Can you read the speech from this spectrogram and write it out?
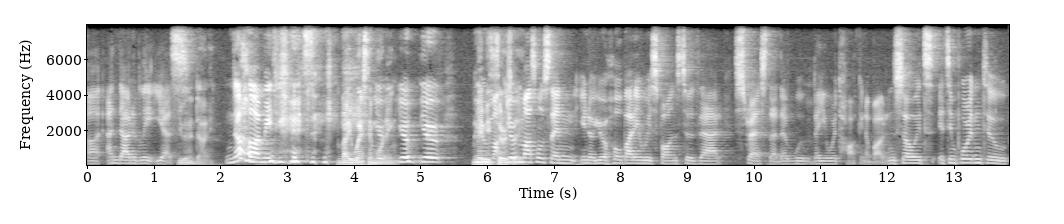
Uh, undoubtedly, yes. You're gonna die no, I mean like, by Wednesday morning. your your, your Maybe your, mu- your muscles and you know your whole body responds to that stress that that, we, that you were talking about, and so it's it's important to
